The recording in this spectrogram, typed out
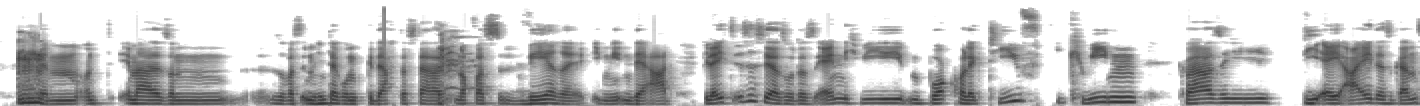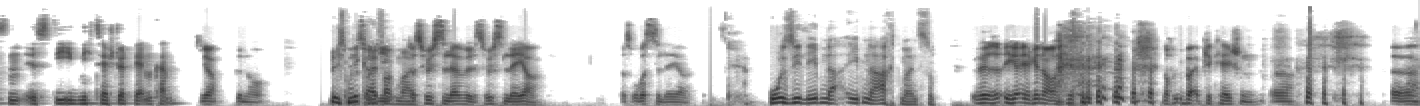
ähm, und immer so ein, sowas im Hintergrund gedacht, dass da noch was wäre, irgendwie in der Art. Vielleicht ist es ja so, dass ähnlich wie im Borg-Kollektiv die Queen quasi die AI des Ganzen ist, die nicht zerstört werden kann. Ja, genau. Ich nick so einfach die, mal. Das höchste Level, das höchste Layer. Das oberste Layer. Oh, sie leben eine Ebene 8, meinst du? Äh, Ja, ja genau. noch über Application. Äh, äh,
